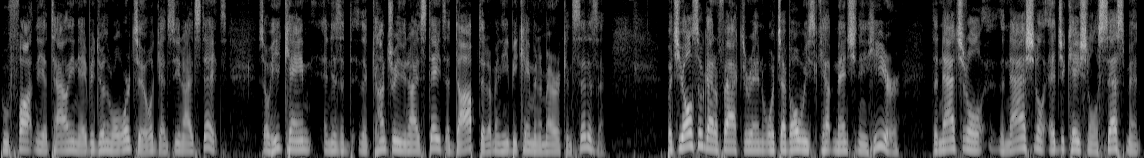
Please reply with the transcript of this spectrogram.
who fought in the Italian Navy during World War II against the United States. So he came, and his, the country, the United States, adopted him, and he became an American citizen. But you also got to factor in, which I've always kept mentioning here, the national the national educational assessment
